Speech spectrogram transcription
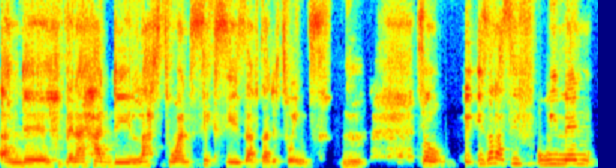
And uh, then I had the last one six years after the twins. Mm. So it's not as if women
